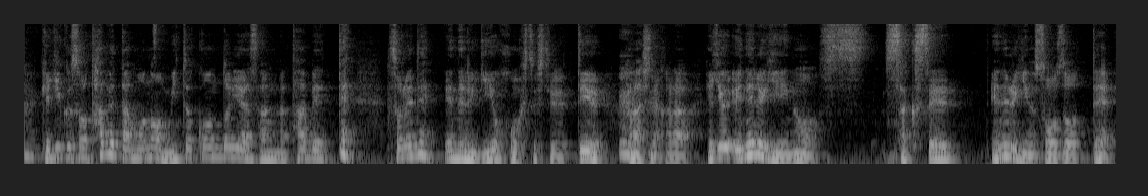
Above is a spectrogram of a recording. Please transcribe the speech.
うん。結局その食べたものをミトコンドリアさんが食べてそれでエネルギーを放出してるっていう話だから、結局エネルギーの作成エネルギーの創造って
